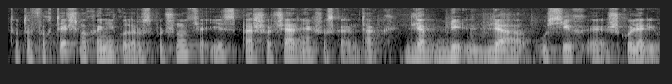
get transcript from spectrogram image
Тобто, фактично, канікули розпочнуться із 1 червня, якщо скажемо так, для, для усіх школярів.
